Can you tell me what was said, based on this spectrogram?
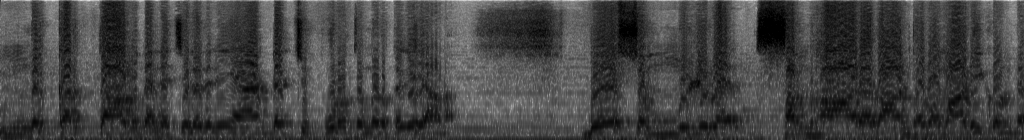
ഇന്ന് കർത്താവ് തന്നെ ചിലതിനെ അടച്ചു പുറത്തു നിർത്തുകയാണ്. ദേശം മുഴുവൻ സംഹാരതാണ്ഡവമാടിക്കൊണ്ട്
